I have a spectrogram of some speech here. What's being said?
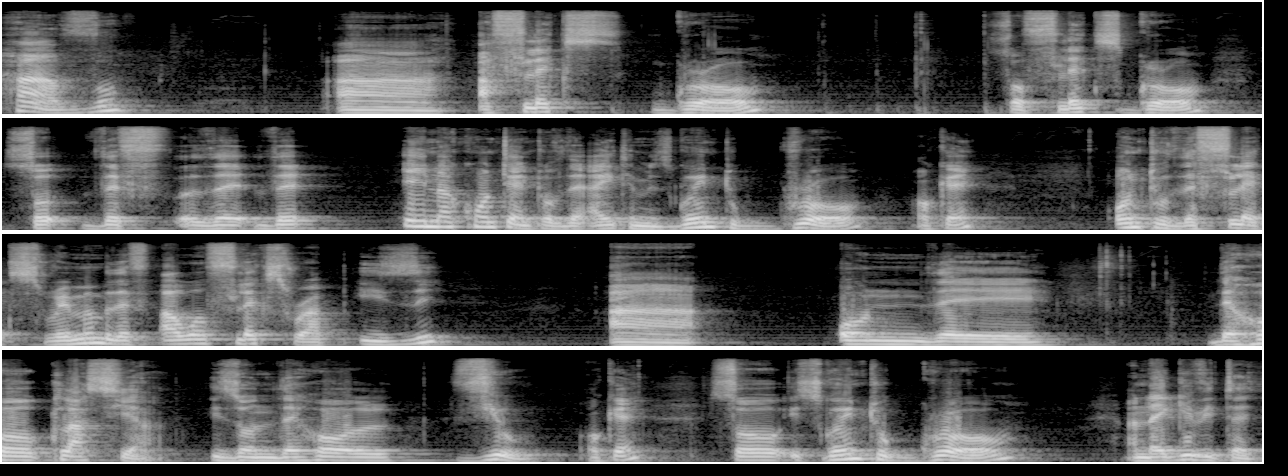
have uh, a flex grow. So flex grow. So the, the, the inner content of the item is going to grow, okay, onto the flex. Remember that our flex wrap is uh, on the, the whole class here, is on the whole view, okay? So it's going to grow and I give it a,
